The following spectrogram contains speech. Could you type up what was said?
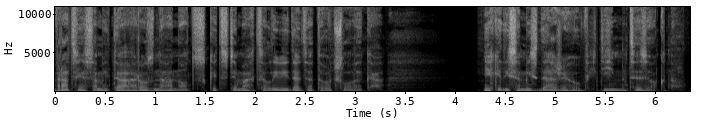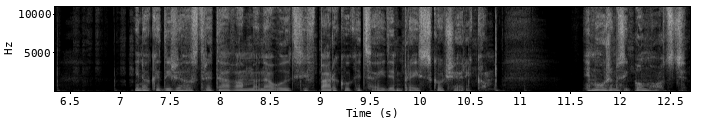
Vracia sa mi tá hrozná noc, keď ste ma chceli vydať za toho človeka. Niekedy sa mi zdá, že ho vidím cez okno. Inokedy, že ho stretávam na ulici v parku, keď sa idem prejsť s kočiarikom. Nemôžem si pomôcť.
